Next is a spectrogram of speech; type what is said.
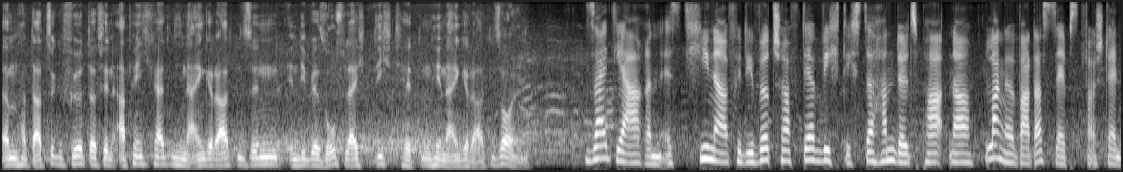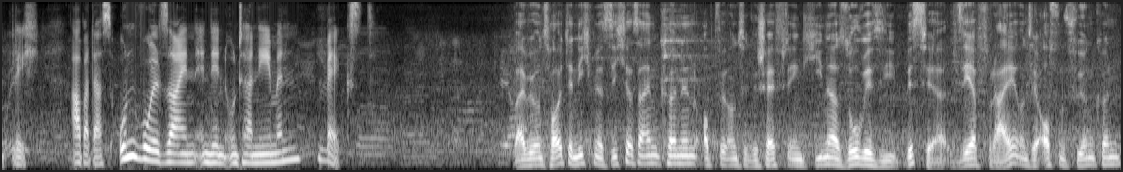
ähm, hat dazu geführt, dass wir in Abhängigkeiten hineingeraten sind, in die wir so vielleicht nicht hätten hineingeraten sollen. Seit Jahren ist China für die Wirtschaft der wichtigste Handelspartner. Lange war das selbstverständlich. Aber das Unwohlsein in den Unternehmen wächst. Weil wir uns heute nicht mehr sicher sein können, ob wir unsere Geschäfte in China, so wie sie bisher sehr frei und sehr offen führen können,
